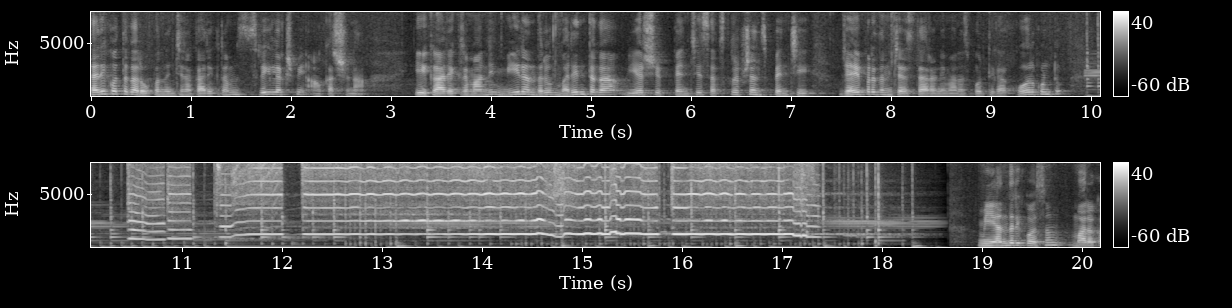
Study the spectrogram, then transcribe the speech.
సరికొత్తగా రూపొందించిన కార్యక్రమం శ్రీలక్ష్మి ఆకర్షణ. ఈ కార్యక్రమాన్ని మీరందరూ మరింతగా వ్యూయర్షిప్ పెంచి సబ్స్క్రిప్షన్స్ పెంచి జయప్రదం చేస్తారని మనస్ఫూర్తిగా కోరుకుంటూ మీ అందరి కోసం మరొక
